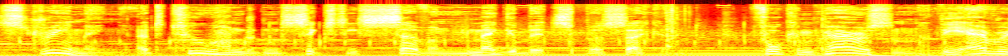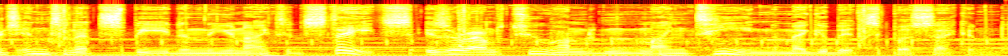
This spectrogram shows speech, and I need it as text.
streaming at 267 megabits per second. For comparison, the average internet speed in the United States is around 219 megabits per second.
